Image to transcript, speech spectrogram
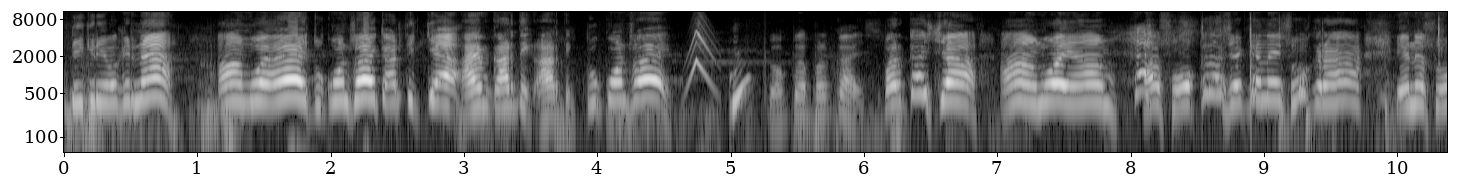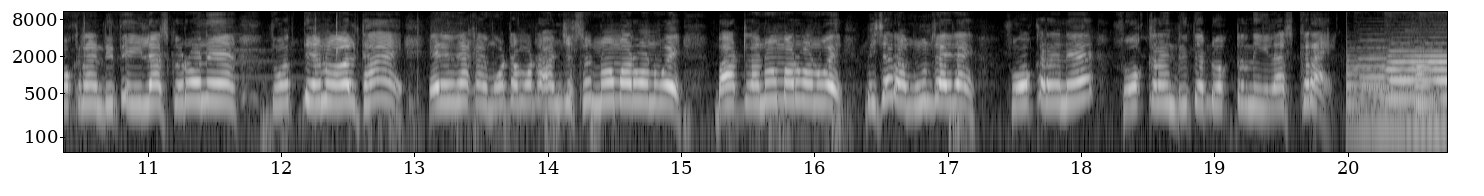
ડિગ્રી વગર ના આમ હોય એ તું કોણ છે કાર્તિક ક્યાં? આઈ એમ કાર્તિક કાર્તિક તું કોણ છે ડોક્ટર પ્રકાશ. પ્રકાશ્યા આમ હોય આમ. આ છોકરા છે કે નહીં છોકરા? એને છોકરાની રીતે ઈલાજ કરો ને, તો જ તેનો હલ થાય. એને કાંઈ મોટા મોટા ઇન્જેક્શન ન મારવાનું હોય, બાટલા ન મારવાનું હોય, બિચારા મૂંઝાઈ જાય. છોકરાને, છોકરાની રીતે ડૉક્ટરને ઈલાજ કરાય.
